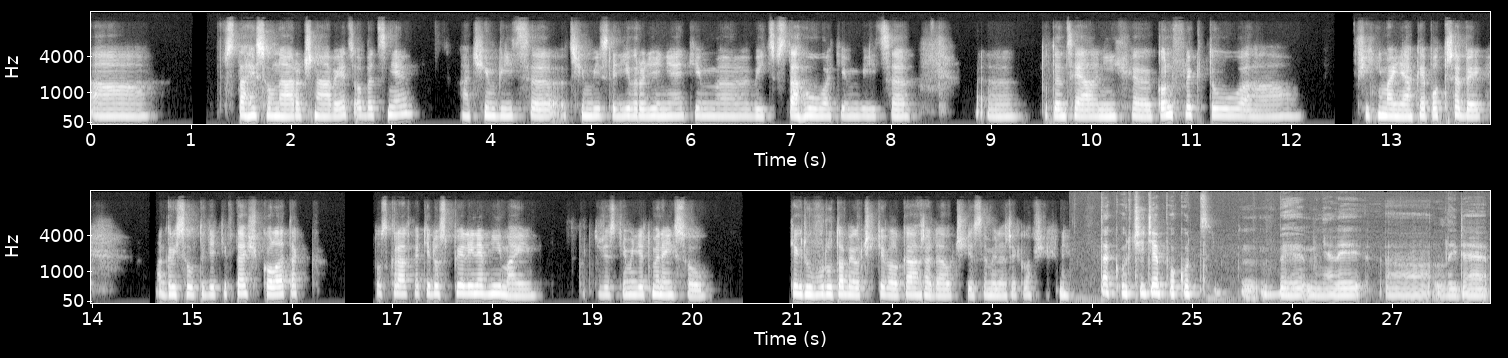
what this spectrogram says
a vztahy jsou náročná věc obecně a čím víc, čím víc lidí v rodině, tím víc vztahů a tím víc eh, potenciálních eh, konfliktů a všichni mají nějaké potřeby. A když jsou ty děti v té škole, tak to zkrátka ti dospělí nevnímají, protože s těmi dětmi nejsou. Těch důvodů tam je určitě velká řada, určitě se mi neřekla všechny. Tak určitě pokud by měli uh, lidé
